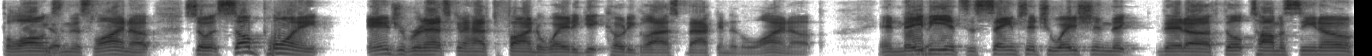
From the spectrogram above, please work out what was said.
belongs yep. in this lineup. So at some point, Andrew Brunette's going to have to find a way to get Cody Glass back into the lineup. And maybe yeah. it's the same situation that that uh, Philip Tomasino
